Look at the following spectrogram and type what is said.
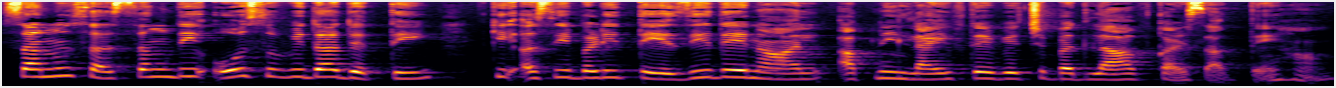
ਸਾਨੂੰ ਸਤਸੰਗ ਦੀ ਉਹ ਸੁਵਿਧਾ ਦਿੱਤੀ ਕਿ ਅਸੀਂ ਬੜੀ ਤੇਜ਼ੀ ਦੇ ਨਾਲ ਆਪਣੀ ਲਾਈਫ ਦੇ ਵਿੱਚ ਬਦਲਾਅ ਕਰ ਸਕਦੇ ਹਾਂ।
